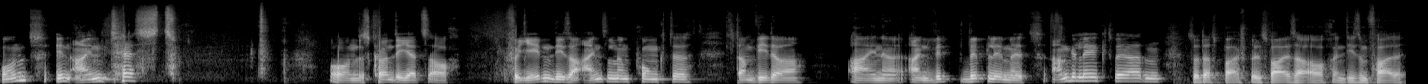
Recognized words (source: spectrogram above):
und in einen Test. Und es könnte jetzt auch für jeden dieser einzelnen Punkte dann wieder eine, ein WIP-Limit angelegt werden, sodass beispielsweise auch in diesem Fall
